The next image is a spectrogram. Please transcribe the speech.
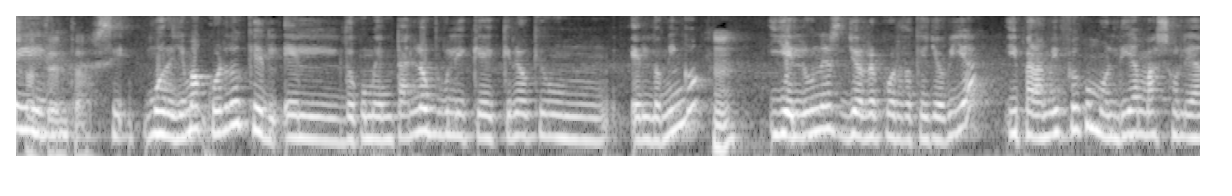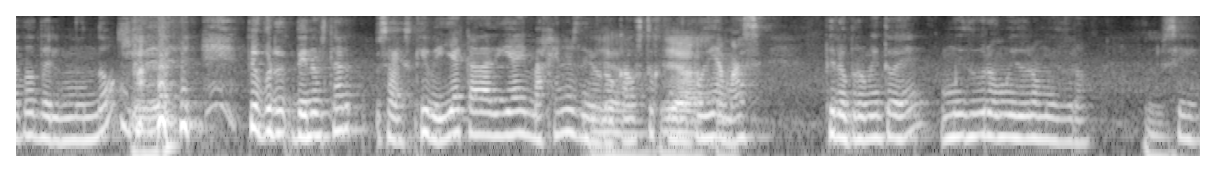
Sí, contenta. sí. Bueno, yo me acuerdo que el, el documental lo publiqué creo que un, el domingo ¿Mm? y el lunes yo recuerdo que llovía y para mí fue como el día más soleado del mundo. Sí. Por- de no estar, o sea, es que veía cada día imágenes del holocausto que ya, no podía más. Te lo prometo, ¿eh? Muy duro, muy duro, muy duro. Sí.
